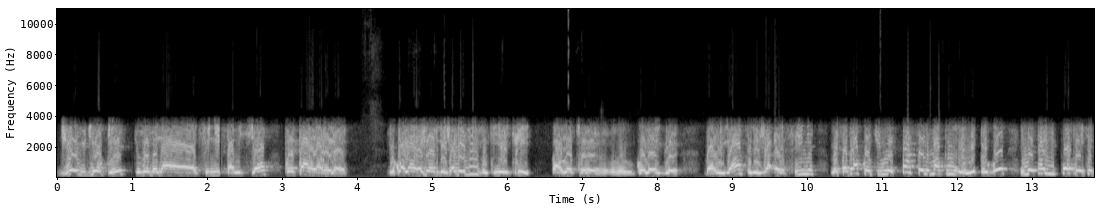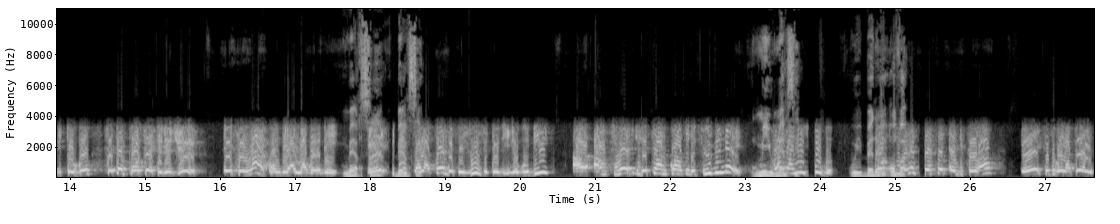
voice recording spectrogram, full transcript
Dieu lui dit, OK, tu veux maintenant finir ta mission, prépare la relève. Je crois la relève, déjà le livre qui est écrit par notre euh, collègue Bariga, c'est déjà un signe, mais ça doit continuer, pas seulement pour le Togo, il n'est pas une propriété du Togo, c'est un prophète de Dieu. Et c'est là qu'on doit l'aborder. Merci, Et merci. À la fin de ces jours, je, te- je vous dis, en Suède, il était encore en train de fulminer. Oui, merci. Oui, Benoît, on va- personne indifférent, et c'est ce qu'on appelle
